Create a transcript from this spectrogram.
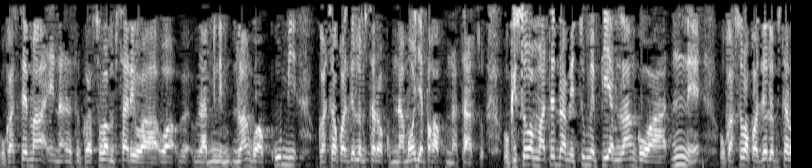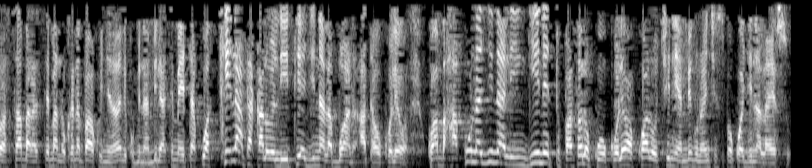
ukasema ukasoma mstari wa, wa, wa mlango wa kumi ukasoma kwanzia ule mstari wa kumi na moja mpaka kumi na tatu. Ukisoma matendo ya mitume pia mlango wa nne ukasoma kwanzia ule mstari wa saba anasema ukaenda mpaka kwenye nadhani kumi na mbili anasema itakuwa kila atakaloliitia jina la bwana ataokolewa. Kwamba hakuna jina lingine tupasalo kuokolewa kwalo chini ya mbingu na nchi isipokuwa jina la yesu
